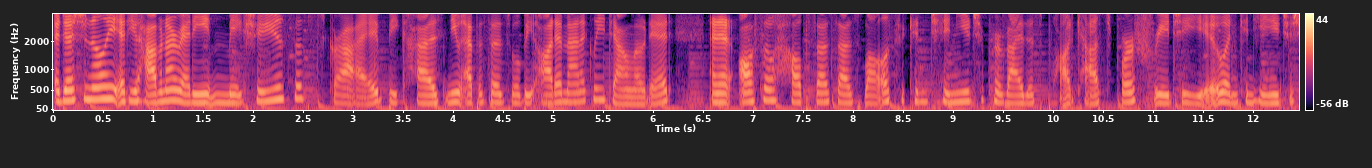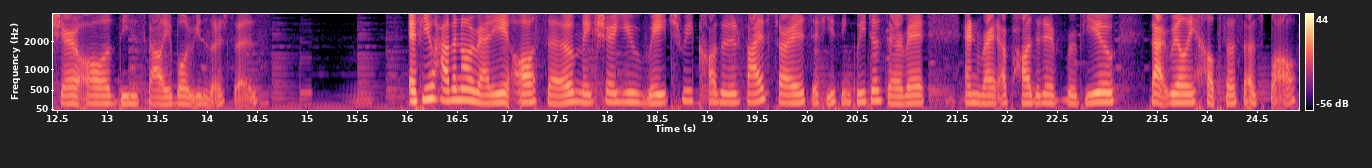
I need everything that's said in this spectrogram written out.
Additionally, if you haven't already, make sure you subscribe because new episodes will be automatically downloaded. And it also helps us as well to continue to provide this podcast for free to you and continue to share all of these valuable resources. If you haven't already, also make sure you rate Recloseted 5 stars if you think we deserve it and right a positive review. That really helps us as well.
